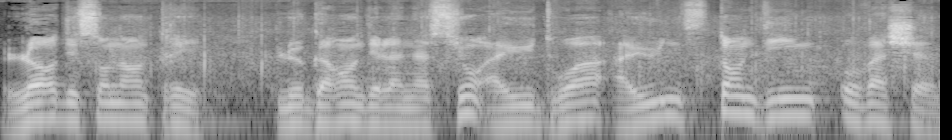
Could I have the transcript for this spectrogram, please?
Lors de son entrée, le garant de la nation a eu droit à une standing ovation.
